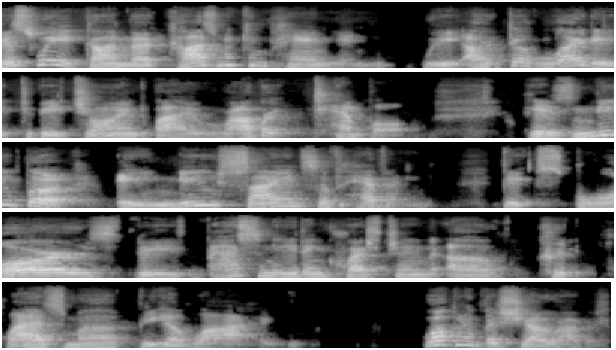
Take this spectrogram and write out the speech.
This week on the Cosmic Companion, we are delighted to be joined by Robert Temple. His new book, A New Science of Heaven, explores the fascinating question of could plasma be alive? Welcome to the show, Robert.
